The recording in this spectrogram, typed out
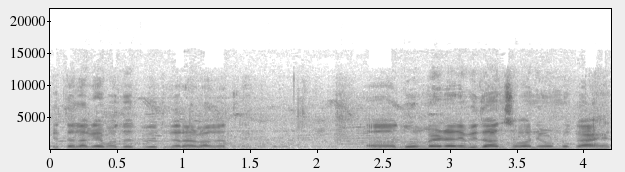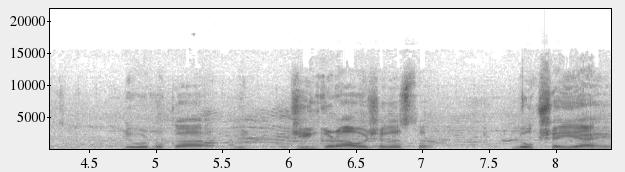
की त्याला काही मदत बिदत करावी लागत नाही. दोन महिन्याने विधानसभा निवडणुका आहेत. निवडणुका जिंकणं आवश्यक असतं. लोकशाही आहे.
